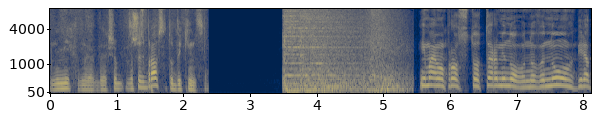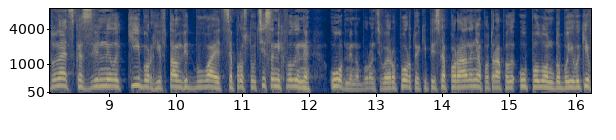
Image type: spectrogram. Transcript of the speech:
не міг, ну якби, якщо за щось брався, то до кінця. І маємо просто термінову новину. Біля Донецька звільнили кіборгів. Там відбувається просто у ці самі хвилини обмін оборонців аеропорту, які після поранення потрапили у полон до бойовиків.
